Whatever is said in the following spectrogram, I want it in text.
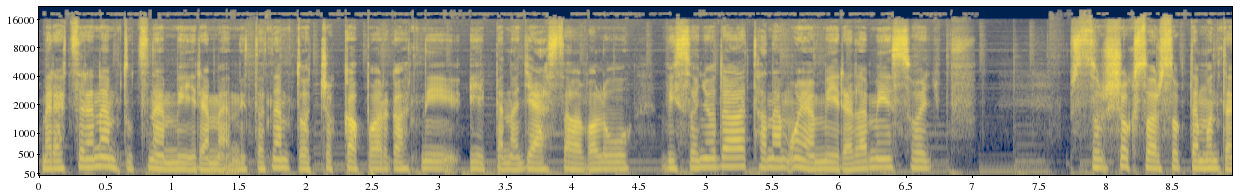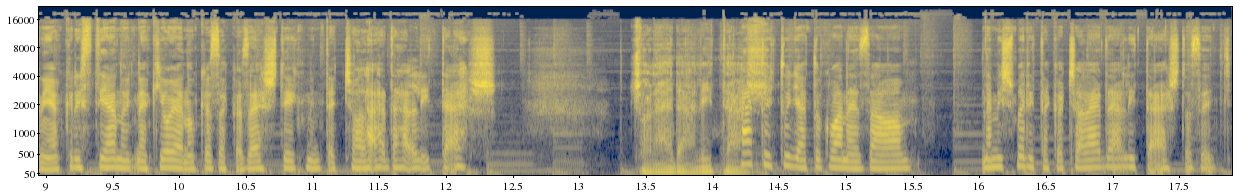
mert egyszerűen nem tudsz nem mélyre menni, tehát nem tudod csak kapargatni éppen a gyászsal való viszonyodat, hanem olyan mélyre lemész, hogy pff, sokszor szoktam mondani a Krisztián, hogy neki olyanok ezek az esték, mint egy családállítás. Családállítás. Hát, hogy tudjátok, van ez a... Nem ismeritek a családállítást? Az egy...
